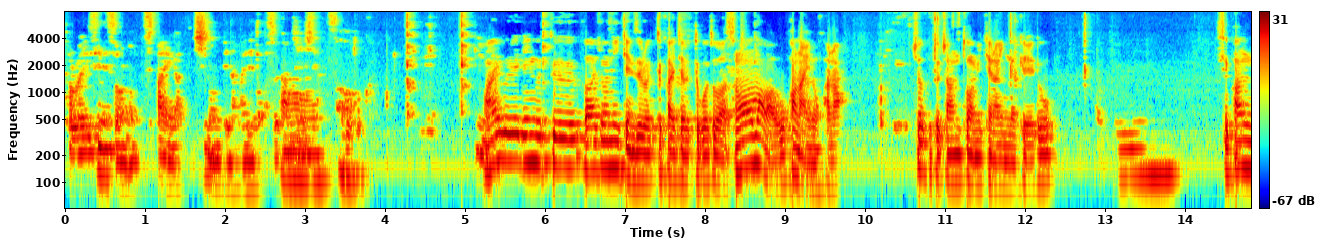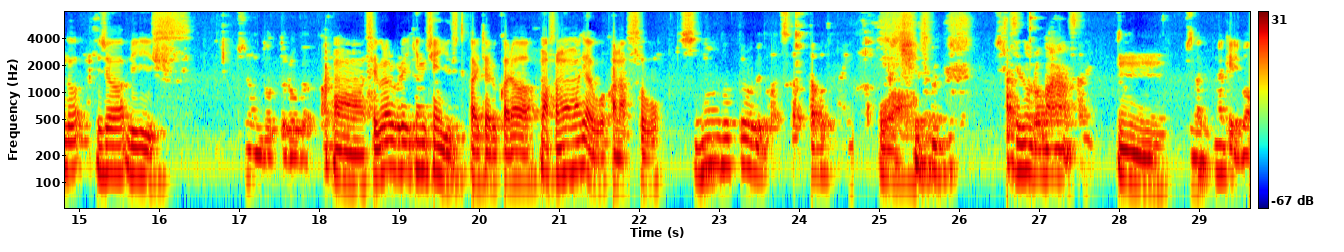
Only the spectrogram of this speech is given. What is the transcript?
トロイ戦争のスパイが Sinon って名前でとかそういう感じにしてます。そうとか。マイグレーディング to バージョン2.0って書いてあるってことは、そのままは動かないのかな？ちょっとちゃんとは見てないんだけれど、セカンドメジャーリリース、シノンドットログ。あ、あーセグラルブレイキングチェンジスって書いてあるから、まあそのままでは動かなそう。シノンドットログとか使ったことないんだけど、普通のロガーなんですかね？うん。なければ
